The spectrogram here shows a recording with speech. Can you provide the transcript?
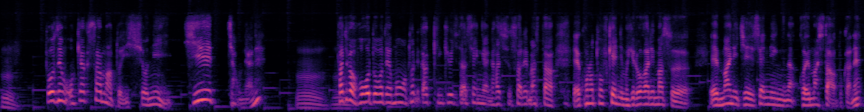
うん。当然お客様と一緒に冷えちゃうんだよね。うん。例えば報道でも、とにかく緊急事態宣言が発出されました、えーこの都府県にも広がります、えー毎日1000人が超えましたとかね、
